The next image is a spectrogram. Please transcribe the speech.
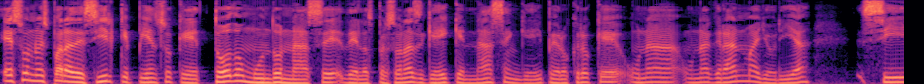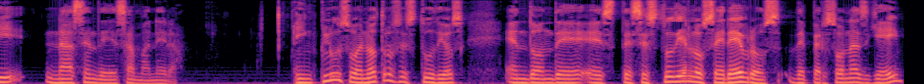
eso no es para decir que pienso que todo mundo nace de las personas gay que nacen gay, pero creo que una, una gran mayoría sí nacen de esa manera. Incluso en otros estudios en donde este, se estudian los cerebros de personas gay,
